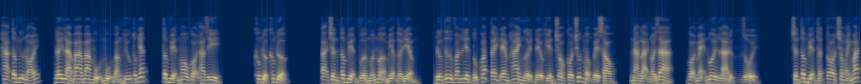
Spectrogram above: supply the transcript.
Hạ tâm ngữ nói, đây là ba ba mụ mụ bằng hữu tốt nhất, tâm viện mau gọi a di. Không được không được. Tại trần tâm viện vừa muốn mở miệng thời điểm, đường tư văn liên tục khoát tay đem hai người đều khiến cho có chút mộng về sau, nàng lại nói ra, gọi mẹ nuôi là được rồi. Trần tâm viện thật to trong ánh mắt,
